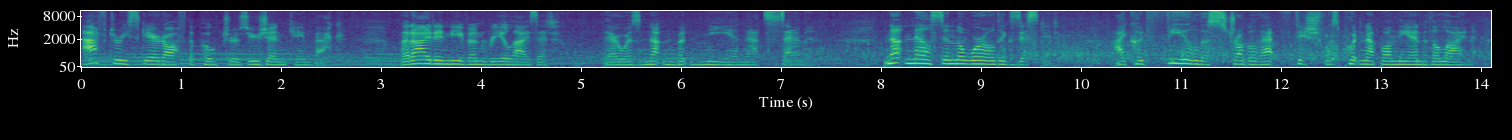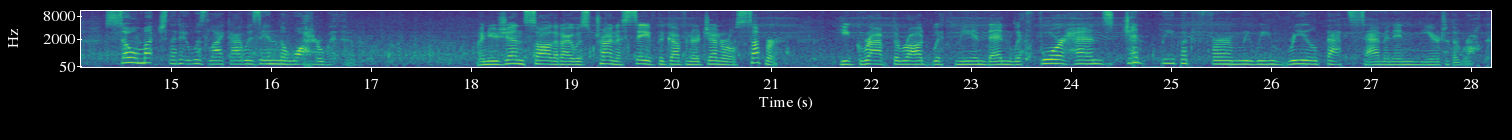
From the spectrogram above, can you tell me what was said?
After he scared off the poachers, Eugene came back. But I didn't even realize it. There was nothing but me and that salmon. Nothing else in the world existed. I could feel the struggle that fish was putting up on the end of the line, so much that it was like I was in the water with him. When Eugene saw that I was trying to save the Governor General's supper, he grabbed the rod with me, and then with four hands, gently but firmly, we reeled that salmon in near to the rock.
